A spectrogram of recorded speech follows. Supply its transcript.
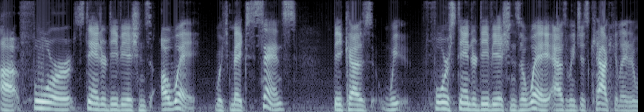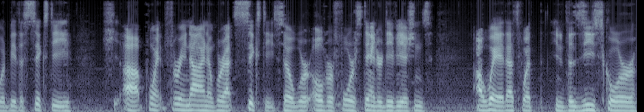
uh, four standard deviations away, which makes sense because we four standard deviations away, as we just calculated, would be the 60.39, uh, and we're at 60, so we're over four standard deviations away. That's what you know, the z-score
